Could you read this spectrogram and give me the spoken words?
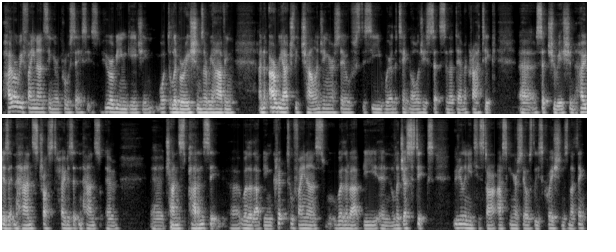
how are we financing our processes? Who are we engaging? What deliberations are we having? And are we actually challenging ourselves to see where the technology sits in a democratic uh, situation? How does it enhance trust? How does it enhance um, uh, transparency, uh, whether that be in crypto finance, whether that be in logistics? We really need to start asking ourselves these questions. And I think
